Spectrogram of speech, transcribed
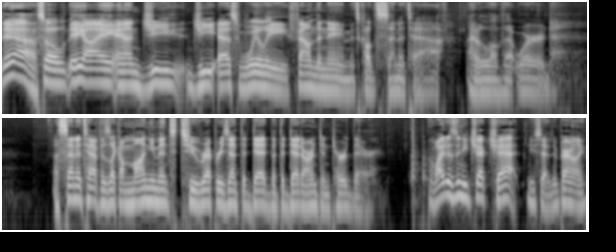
yeah, so AI and GGS Willie found the name. It's called cenotaph. I love that word. A cenotaph is like a monument to represent the dead, but the dead aren't interred there. Why doesn't he check chat? You said. Apparently, a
